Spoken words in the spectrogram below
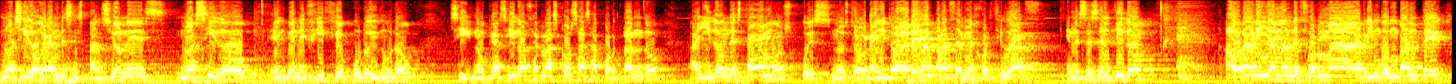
no ha sido grandes expansiones, no ha sido el beneficio puro y duro, sino que ha sido hacer las cosas aportando allí donde estábamos, pues nuestro granito de arena para hacer mejor ciudad. En ese sentido, ahora le llaman de forma rimbombante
